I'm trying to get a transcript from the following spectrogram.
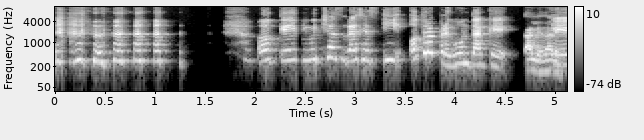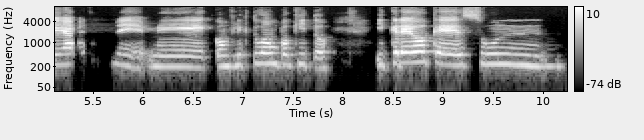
ok, muchas gracias. Y otra pregunta que, que me, me conflictúa un poquito y creo que es un,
